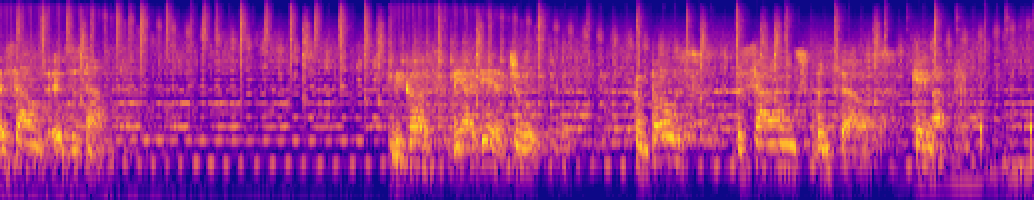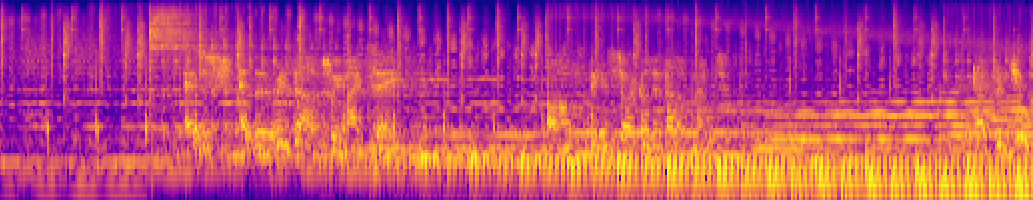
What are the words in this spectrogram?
A sound is a sound. Because the idea to compose the sounds themselves came up as, as a result, we might say, of the historical development that produced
